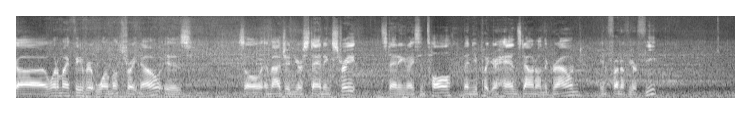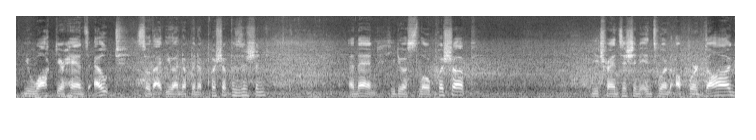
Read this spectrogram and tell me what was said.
uh, one of my favorite warm ups right now is so imagine you're standing straight, standing nice and tall, then you put your hands down on the ground in front of your feet. You walk your hands out so that you end up in a push up position. And then you do a slow push up. You transition into an upward dog.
